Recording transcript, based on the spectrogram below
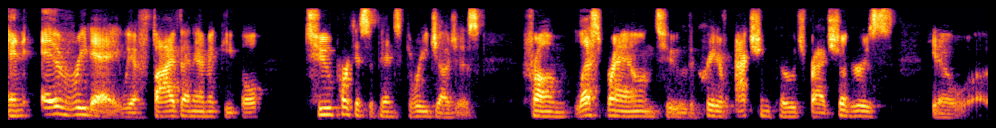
And every day we have five dynamic people, two participants, three judges from Les Brown to the creative action coach, Brad Sugars, you know, uh,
